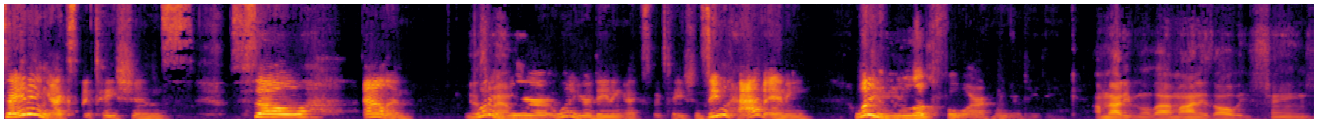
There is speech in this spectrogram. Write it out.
dating expectations. So, Alan, yes, what are your what are your dating expectations? Do you have any? What do you look for when you're dating? I'm not even gonna lie. Mine has always changed.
